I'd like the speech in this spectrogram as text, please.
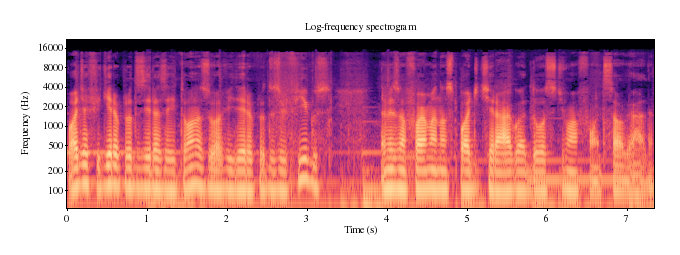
Pode a figueira produzir azeitonas ou a videira produzir figos? Da mesma forma, não se pode tirar água doce de uma fonte salgada.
